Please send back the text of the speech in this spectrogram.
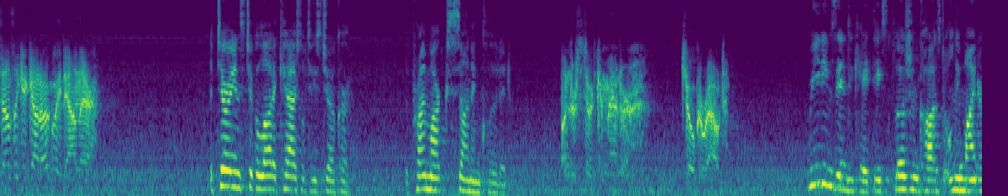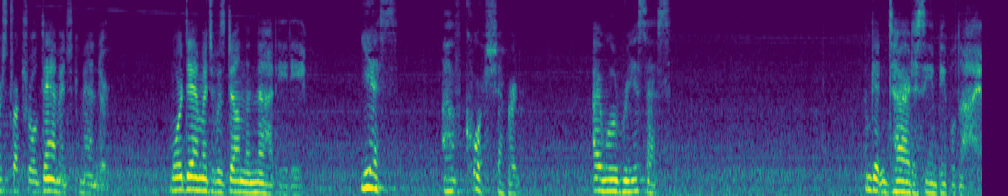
Sounds like it got ugly down there. The Turians took a lot of casualties, Joker. The Primarch's son included. Understood, Commander. Joker out. Readings indicate the explosion caused only minor structural damage, Commander. More damage was done than that, EDI. Yes, of course, Shepard. I will reassess. I'm getting tired of seeing people die.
